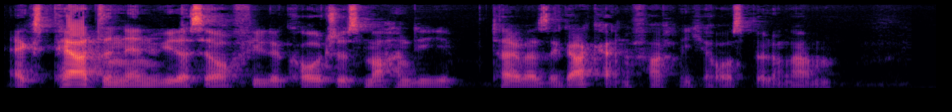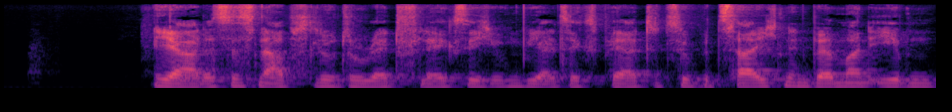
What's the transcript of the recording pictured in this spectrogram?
Experte nennen, wie das ja auch viele Coaches machen, die teilweise gar keine fachliche Ausbildung haben. Ja, das ist eine absolute Red Flag, sich irgendwie als Experte zu bezeichnen, wenn man eben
